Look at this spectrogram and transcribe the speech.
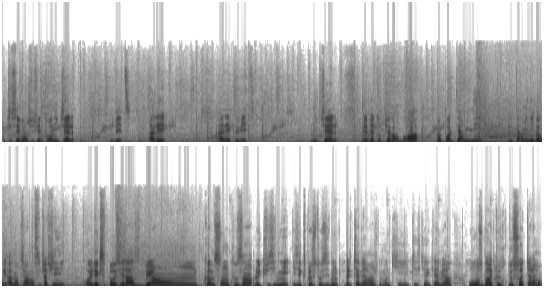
Ok, c'est bon, j'ai fait le tour, nickel. Vite. Allez. Allez, plus vite. Nickel. Il va bientôt plus avoir de bras. On va pouvoir le terminer. Le terminer, bah oui. Ah non, carrément, c'est déjà fini. Oh, il explose, hélas. Béant. Comme son cousin, le cuisinier. Ils explosent tous, et donc. Belle caméra. Je me demande qui, qu'est-ce qu'il y a la caméra. Ou on se barre avec le truc de SWAT carrément.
